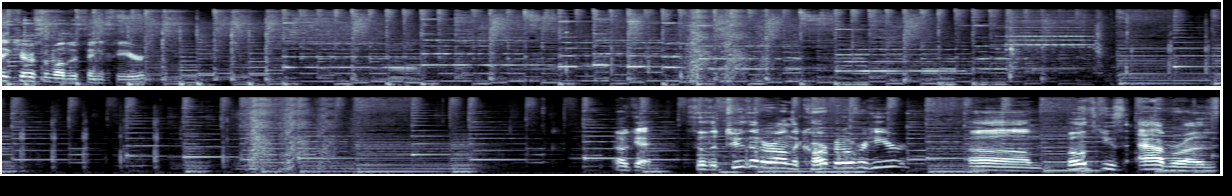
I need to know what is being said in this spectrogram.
Take care of some other things here. Okay, so the two that are on the carpet over here, um, both use Abras,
